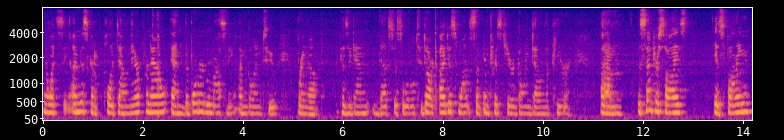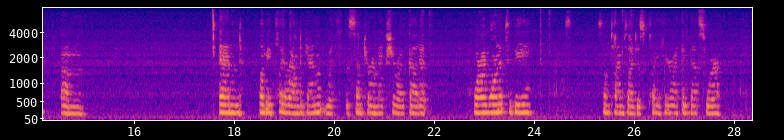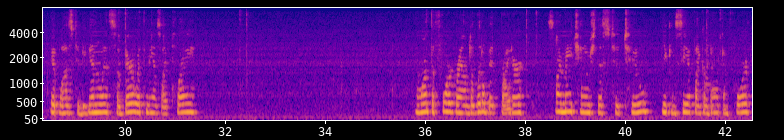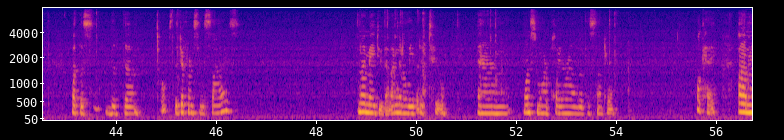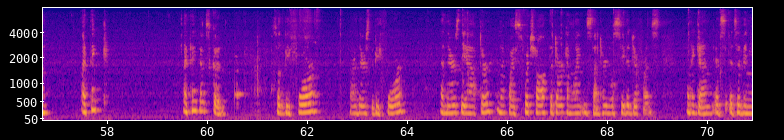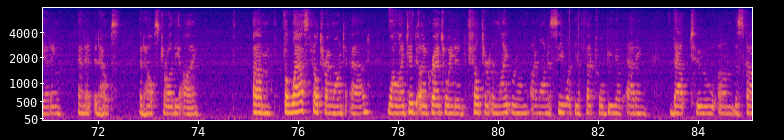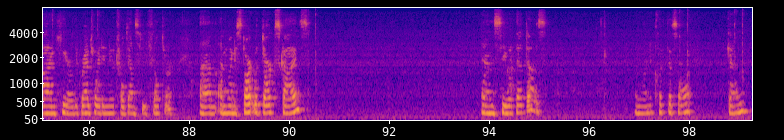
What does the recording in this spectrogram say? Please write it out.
now let's see, I'm just going to pull it down there for now, and the border luminosity I'm going to bring up, because again, that's just a little too dark. I just want some interest here going down the pier. Um, the center size is fine, um, and let me play around again with the center and make sure I've got it where I want it to be. Sometimes I just play here. I think that's where it was to begin with, so bear with me as I play. I want the foreground a little bit brighter, so I may change this to 2. You can see if I go back and forth what this, the, the, oops, the difference in size. And I may do that. I'm going to leave it at 2. And once more, play around with the center. Okay. Um, I think I think that's good. So the before, or there's the before, and there's the after. And if I switch off the dark and light and center, you'll see the difference. And again, it's it's a vignetting, and it, it helps it helps draw the eye. Um, the last filter I want to add, while I did a graduated filter in Lightroom, I want to see what the effect will be of adding that to um, the sky here, the graduated neutral density filter. Um, I'm going to start with dark skies and see what that does. I'm going to click this off again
